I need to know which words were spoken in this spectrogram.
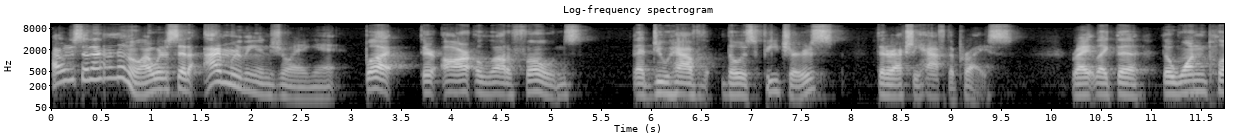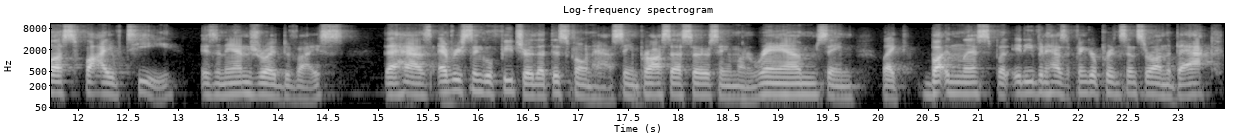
I would have said, I don't know. I would have said, I'm really enjoying it, but there are a lot of phones that do have those features that are actually half the price, right? Like the the OnePlus 5T is an Android device that has every single feature that this phone has. Same processor same amount of ram same like buttonless but it even has a fingerprint sensor on the back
